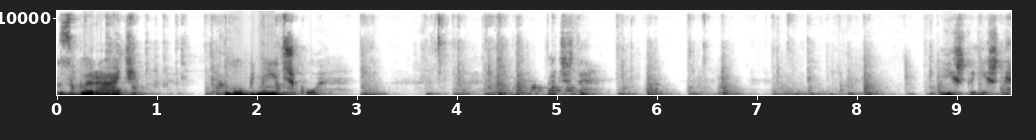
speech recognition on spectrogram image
збирати клубнічку. Бачите? Їжте, їжте.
